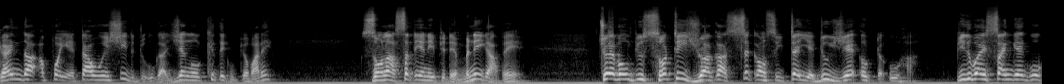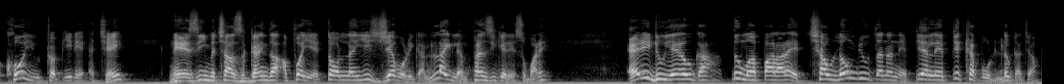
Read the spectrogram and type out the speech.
ကိုင်းသားအဖွဲ့ရဲ့တာဝန်ရှိသူတို့ကရန်ကုန်ခေတ်ကိုပြောပါတယ်ဇွန်လ17ရက်နေ့ဖြစ်တဲ့မနေ့ကပဲ ကျွဲပုံပြူစောတိရွာကစစ်ကောင်စီတပ်ရဲ့ဒုရဲအုပ်တအုပ်ဟာပြည်သူပိုင်ဆိုင်ကယ်ကိုခိုးယူထွက်ပြေးတဲ့အချိန်နေစီမချစကိုင်းသားအဖွဲ့ရဲ့တော်လန်ရေးရဲဘော်တွေကလိုက်လံဖမ်းဆီးခဲ့တယ်ဆိုပါတယ်အဲ့ဒီဒုရဲအုပ်ကသူ့မှာပါလာတဲ့6လုံးပြူတနက်နဲ့ပြန်လဲပစ်ခတ်ဖို့လုပ်တာကြောင့်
